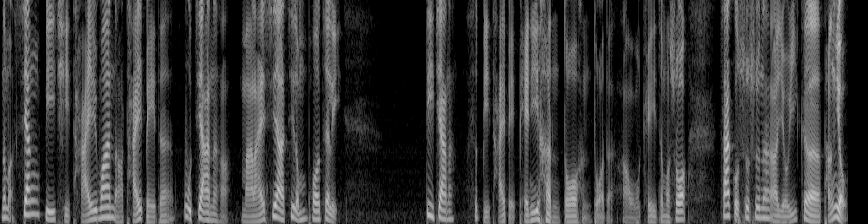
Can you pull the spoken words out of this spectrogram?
那么相比起台湾啊，台北的物价呢，哈，马来西亚吉隆坡这里地价呢是比台北便宜很多很多的啊，我可以这么说。扎古叔叔呢啊，有一个朋友，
